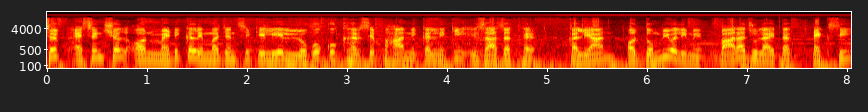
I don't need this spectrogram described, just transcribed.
सिर्फ़ एसेंशियल और मेडिकल इमरजेंसी के लिए लोगों को घर से बाहर निकलने की इजाज़त है। कल्याण और डोंबिवली में 12 जुलाई तक टैक्सी,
